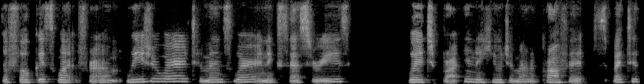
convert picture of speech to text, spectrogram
the focus went from leisure wear to menswear and accessories, which brought in a huge amount of profits. By, to,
